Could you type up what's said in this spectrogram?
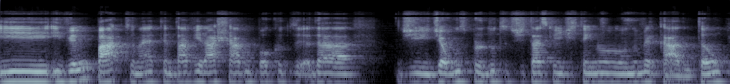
e, e ver o impacto, né? Tentar virar a chave um pouco da, de, de alguns produtos digitais que a gente tem no, no mercado. Então,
